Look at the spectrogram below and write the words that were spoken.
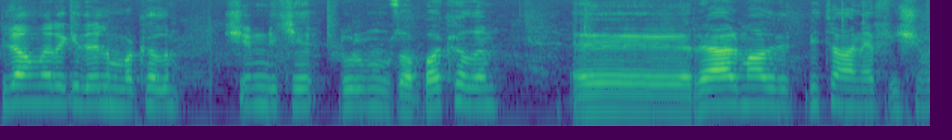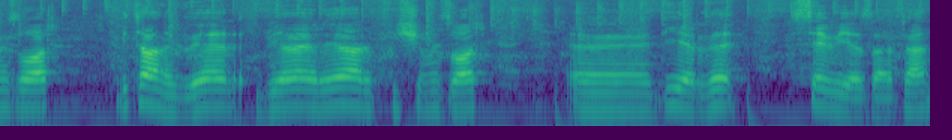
Planlara gidelim bakalım. Şimdiki durumumuza bakalım. E, Real Madrid bir tane fişimiz var. Bir tane Villarreal fişimiz var. E, diğeri de seviye zaten.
